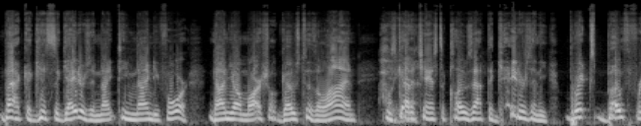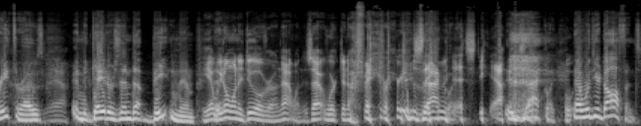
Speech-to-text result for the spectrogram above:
back against the Gators in 1994? Daniel Marshall goes to the line. He's got a Oh, chance to close out the Gators, and he bricks both free throws, Yeah. and the Gators end up beating them. Yeah, we don't want to do over on that one. Has that worked in our favor? Exactly. Yeah. Exactly. now with your Dolphins,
